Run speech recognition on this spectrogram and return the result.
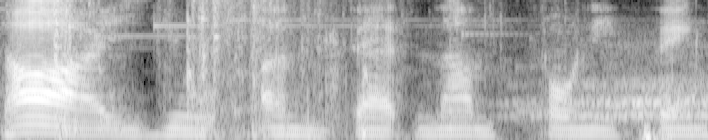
Die, you undead numb pony thing.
